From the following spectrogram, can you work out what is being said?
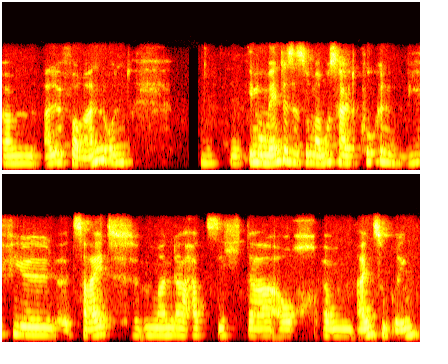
ähm, alle voran und im Moment ist es so, man muss halt gucken, wie viel Zeit man da hat, sich da auch ähm, einzubringen.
